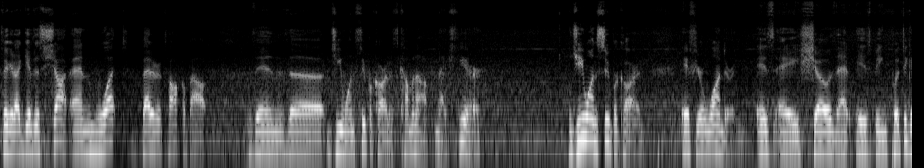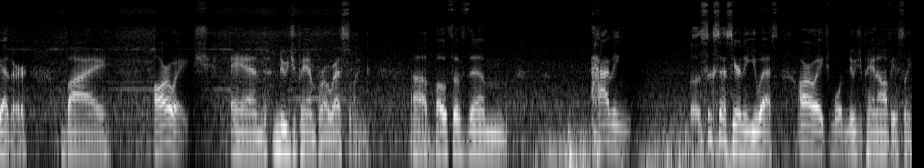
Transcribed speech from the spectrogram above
figured I'd give this a shot, and what better to talk about than the G1 Supercard that's coming up next year? G1 Supercard, if you're wondering, is a show that is being put together by ROH and New Japan Pro Wrestling. Uh, both of them having success here in the U.S. ROH more than New Japan, obviously.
